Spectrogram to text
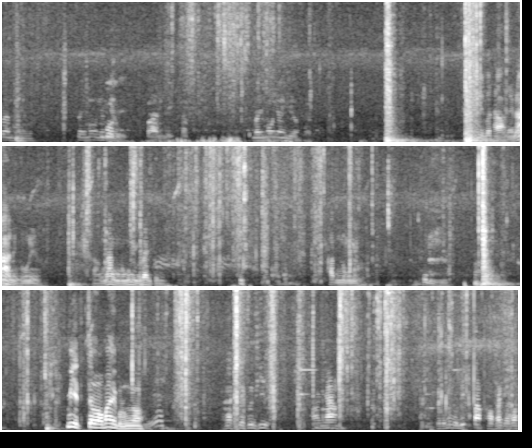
บ้านนี้ใส่หม้ออย่างบเดีนยวบ้านนี้ครับใส่หม้ออย่างเดียวนี่มาทางในหน้าหนึ่งตรงนี้ทางนั่งตรงนี้ก็ได้ตรงนี้คันตรงนี้ปุ่ม มีดเจ้าไม้บ่ลุงเนาะฮะเคลียร์พื้นที่ทางยางเดี๋ยวมึงลิฟต์ปั๊บเขาให้กันวะ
